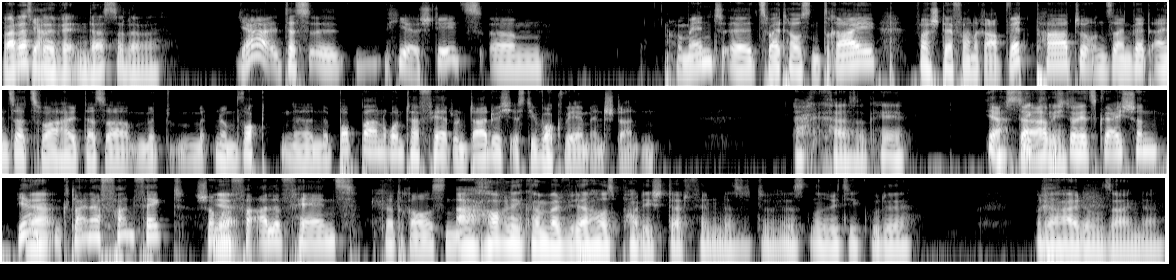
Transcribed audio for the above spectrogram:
War das Ja. bei Wetten das oder was? Ja, das äh, hier steht's. Ähm, Moment, äh, 2003 war Stefan Raab Wettpate und sein Wetteinsatz war halt, dass er mit, mit einem Wok eine, eine Bobbahn runterfährt und dadurch ist die Wok WM entstanden. Ach, krass, okay. Ja, Wusste da habe ich doch jetzt gleich schon, ja, Ja. ein kleiner Fun Fact, schon Ja. mal für alle Fans da draußen. Ach, hoffentlich können bald wieder Hausparty stattfinden. Das du wirst eine richtig gute Unterhaltung sein dann.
